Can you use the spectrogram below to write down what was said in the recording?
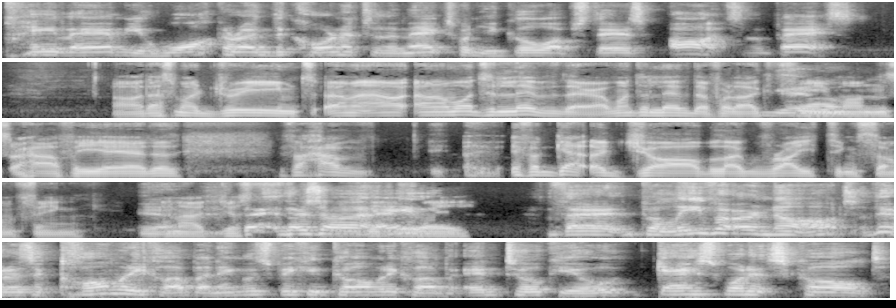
play them, you walk around the corner to the next one, you go upstairs. Oh, it's the best. Oh, that's my dream. Um, I, mean, I, I want to live there. I want to live there for like yeah. three months or half a year. If I have, if I get a job like writing something, yeah. and I just there, there's a hey, there. Believe it or not, there is a comedy club, an English-speaking comedy club in Tokyo. Guess what it's called?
